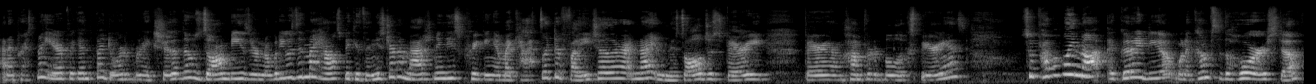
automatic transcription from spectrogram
and I pressed my ear up against my door to make sure that those zombies or nobody was in my house because then you start imagining these creaking and my cats like to fight each other at night and it's all just very very uncomfortable experience. So probably not a good idea when it comes to the horror stuff.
